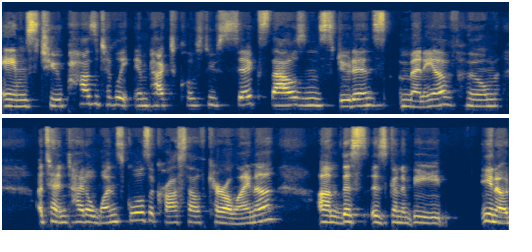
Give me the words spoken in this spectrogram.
aims to positively impact close to 6,000 students, many of whom attend Title I schools across South Carolina. Um, this is going to be, you know,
